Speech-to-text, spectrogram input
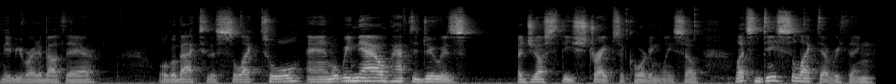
Maybe right about there. We'll go back to the select tool. And what we now have to do is adjust these stripes accordingly. So let's deselect everything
